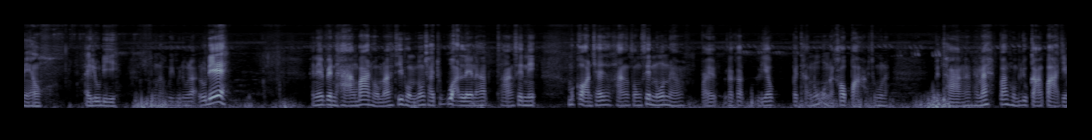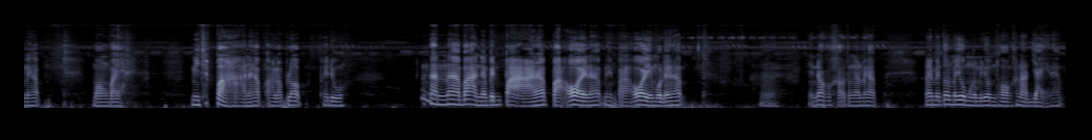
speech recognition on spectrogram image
แมวไอ้รูดีดูนะวิ่งไปดูและรูดีอันนี้เป็นทางบ้านผมนะที่ผมต้องใช้ทุกวันเลยนะครับ ทางเส้นนี้เมื่อก่อนใช้ทางตรงเส้นนู้นนะครับไปแล้วก็เลี้ยวไปทางนู้นนะเข้าป่าทุกนะเป็นทางนะเห็นไหมบ้านผมอยู่กลางป่าจริงไหมครับ มองไป มีแต่ป่านะครับอะรอบๆให้ดูนั่นหน้าบ้านยังเป็นป่านะครับป่าอ้อยนะครับนี่ป่าอ้อยหมดเลยนะครับเออเห็นดอกขาวๆตรงนั้นไหมครับนั่นเป็นต้นมะยมเงินมะยมทองขนาดใหญ่นะครับ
